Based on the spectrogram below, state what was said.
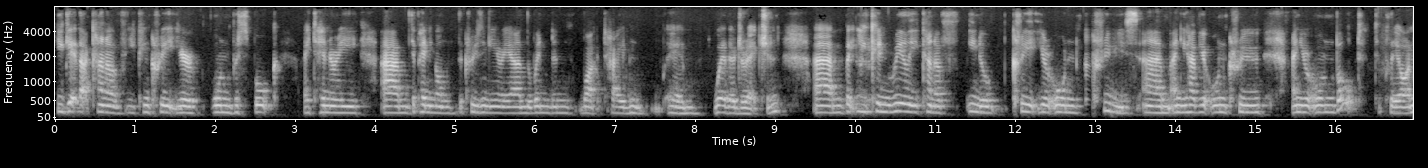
you get that kind of, you can create your own bespoke itinerary, um, depending on the cruising area and the wind and what tide and um, weather direction. Um, but you can really kind of, you know, create your own cruise um, and you have your own crew and your own boat to play on,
